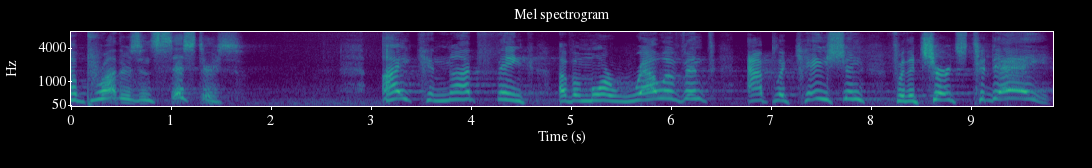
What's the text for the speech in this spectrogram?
Now, brothers and sisters, I cannot think of a more relevant application for the church today.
